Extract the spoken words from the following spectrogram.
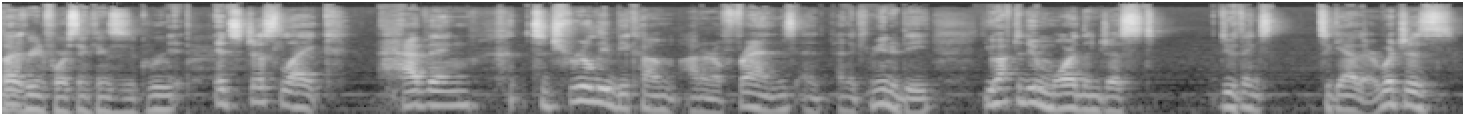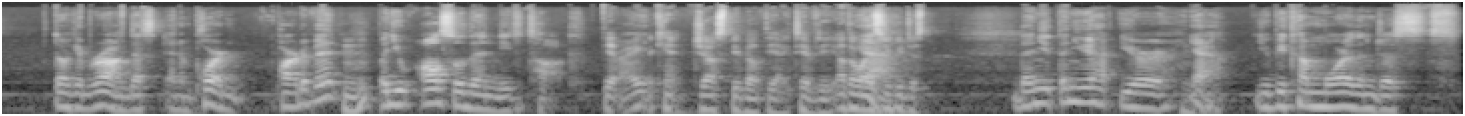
not But- reinforcing things as a group. it's just like having to truly become i don't know friends and, and a community you have to do more than just do things together which is don't get me wrong that's an important part of it Mhm. but you also then need to talk Yeah, right it can't just be about the activity. Otherwise, Yeah. you could just then you then you ha- you're Mhm. yeah you become more than just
